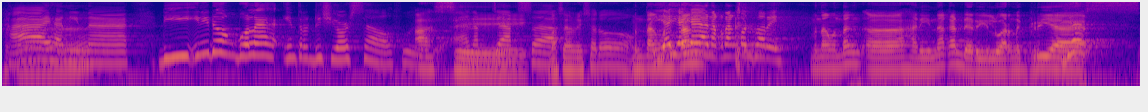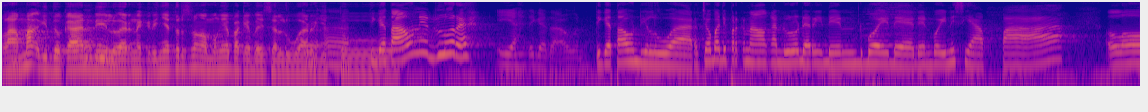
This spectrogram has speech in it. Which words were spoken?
Hai Hanina. Di ini dong boleh introduce yourself. Wih, Asik. Anak jaksa. Bahasa Indonesia dong. Iya Mentang-mentang iya iya anak Rangkon sorry. mentang-mentang eh, Hanina kan dari luar negeri ya. Yes. Lama gitu kan di luar negerinya terus lo ngomongnya pakai bahasa luar gitu. Eh, Tiga tahun nih dulu ya. Iya, tiga tahun. Tiga tahun di luar. Coba diperkenalkan dulu dari Den Boy deh. Den Boy ini siapa? Lo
